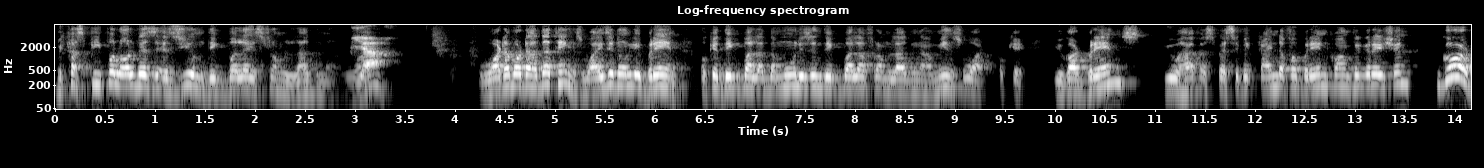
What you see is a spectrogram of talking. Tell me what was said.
Because people always assume Digbala is from lagna. Why? Yeah. What about other things? Why is it only brain? Okay, Digbala, the moon is in Digbala from lagna. Means what? Okay, you got brains, you have a specific kind of a brain configuration. Good.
